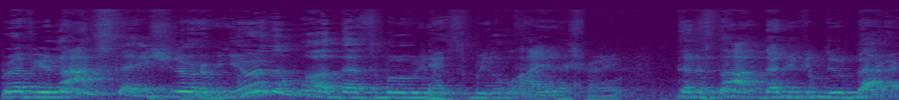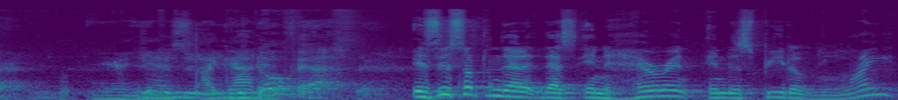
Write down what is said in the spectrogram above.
But if you're not stationary, if you're the one that's moving at the speed of light, That's right. then it's not. Then you can do better. Yeah, You yes. do, I you got can go faster. Is this something that that's inherent in the speed of light?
